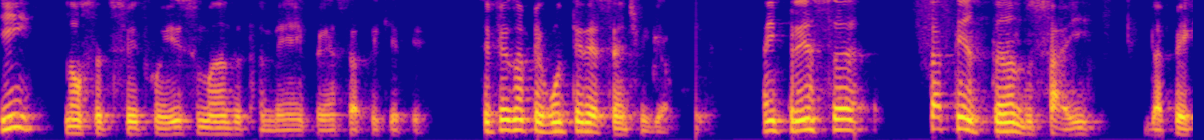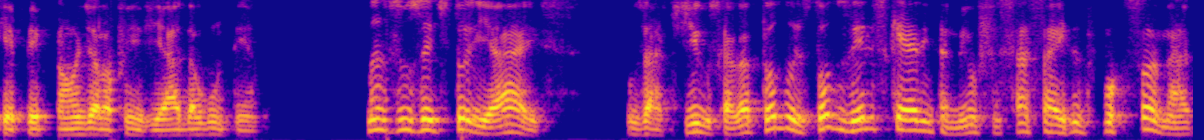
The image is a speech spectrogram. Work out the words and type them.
E, não satisfeito com isso, manda também a imprensa a PQP. Você fez uma pergunta interessante, Miguel. A imprensa está tentando sair da PQP para onde ela foi enviada há algum tempo. Mas os editoriais, os artigos, agora todos, todos eles querem também a saída do Bolsonaro,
